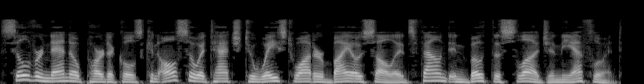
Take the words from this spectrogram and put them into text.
Silver nanoparticles can also attach to wastewater biosolids found in both the sludge and the effluent.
